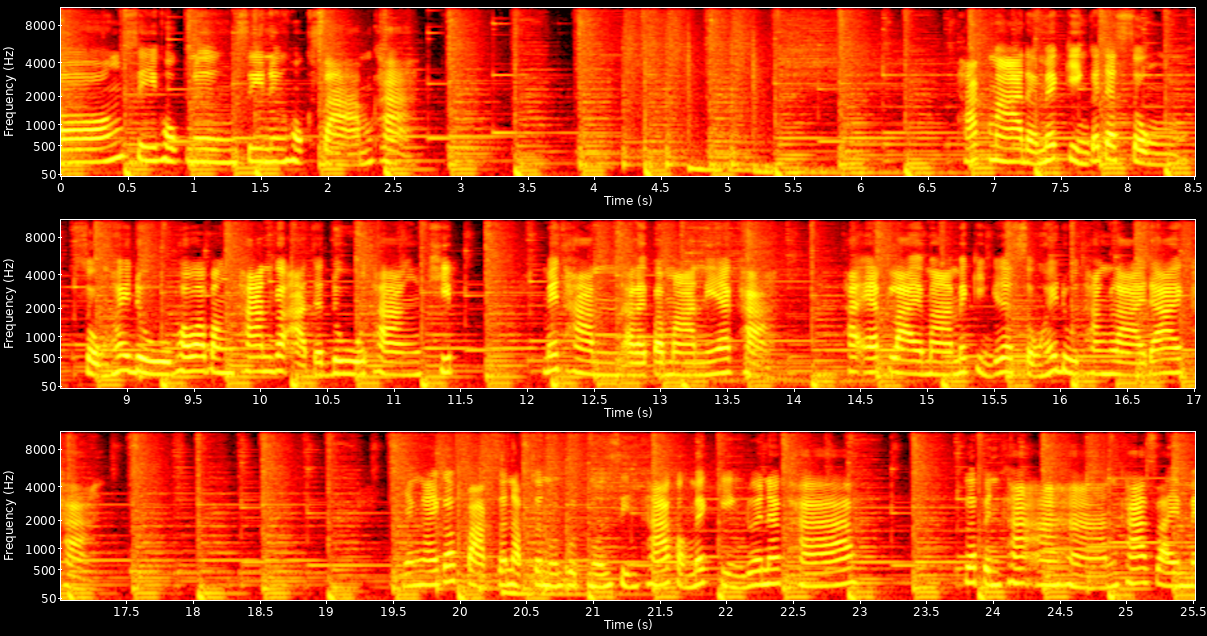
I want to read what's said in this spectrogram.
062 461 4163 ค่ะ ทักมาเดี๋ยวแม่กิ่งก็จะส่งส่งให้ดู เพราะว่าบางท่านก็อาจจะดูทางคลิป ไม่ทันอะไรประมาณนี้ค่ะ ถ้าแอดไลน์มาแม่กิ่งก็จะส่งให้ดูทางไลน์ได้ค่ะ ยังไงก็ฝากสนับสนุนอุดหนุนสินค้าของแม่กิ่งด้วยนะคะ พื่อเป็นค่าอาหาร ค่าไซแม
